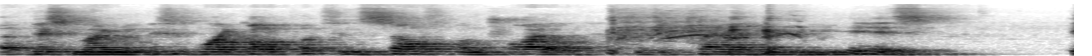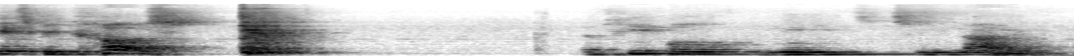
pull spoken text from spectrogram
at this moment. This is why God puts himself on trial to declare who he is. It's because the people need to know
